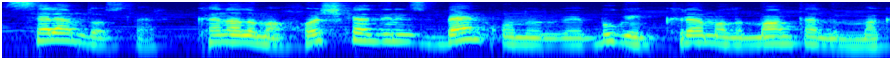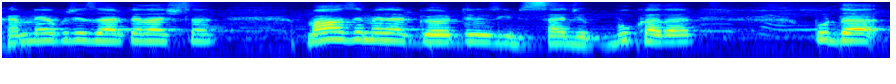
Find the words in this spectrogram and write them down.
Selam dostlar. Kanalıma hoş geldiniz. Ben Onur ve bugün kremalı mantarlı makarna yapacağız arkadaşlar. Malzemeler gördüğünüz gibi sadece bu kadar. Burada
